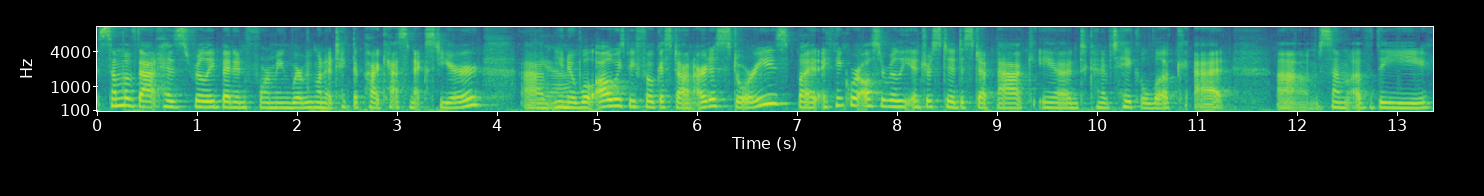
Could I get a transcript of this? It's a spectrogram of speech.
some of that has really been informing where we want to take the podcast next year. Um, yeah. You know, we'll always be focused on artist stories, but I think we're also really interested to step back and kind of take a look at um, some of the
